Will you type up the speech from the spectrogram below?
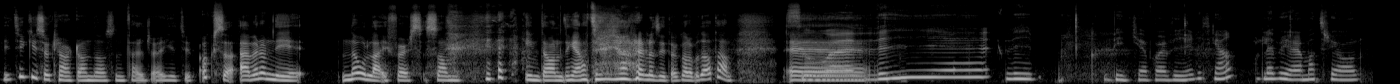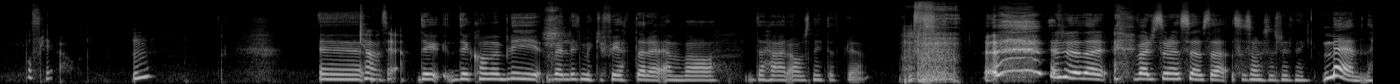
vi tycker såklart om de som föredrar Youtube också. Även om ni är no-lifers som inte har någonting annat att göra än att sitta och kolla på datan. Så eh, Eh, vi, vi vidgar våra vyer lite grann och levererar material på flera håll. eh, Kan vi säga. Det, det kommer bli väldigt mycket fetare än vad det här avsnittet blev. Jag känner det där världshistoriens sämsta säsongsavslutning. Men!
